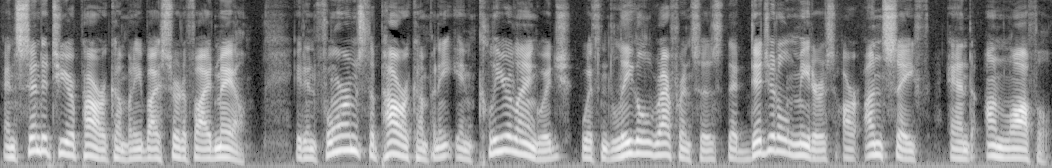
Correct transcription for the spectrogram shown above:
and send it to your power company by certified mail. It informs the power company in clear language with legal references that digital meters are unsafe and unlawful.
